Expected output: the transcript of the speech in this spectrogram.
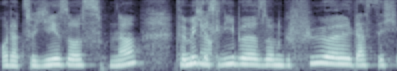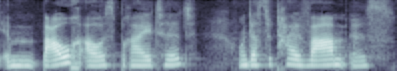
oder zu Jesus, ne? Für mich Ja. ist Liebe so ein Gefühl, das sich im Bauch ausbreitet und das total warm ist.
